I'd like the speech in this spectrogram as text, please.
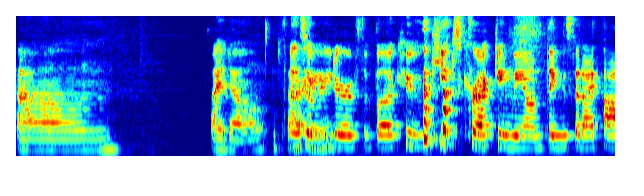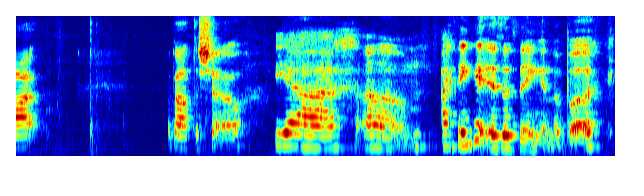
Um, I don't. Sorry. As a reader of the book who keeps correcting me on things that I thought about the show. Yeah, um, I think it is a thing in the book.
